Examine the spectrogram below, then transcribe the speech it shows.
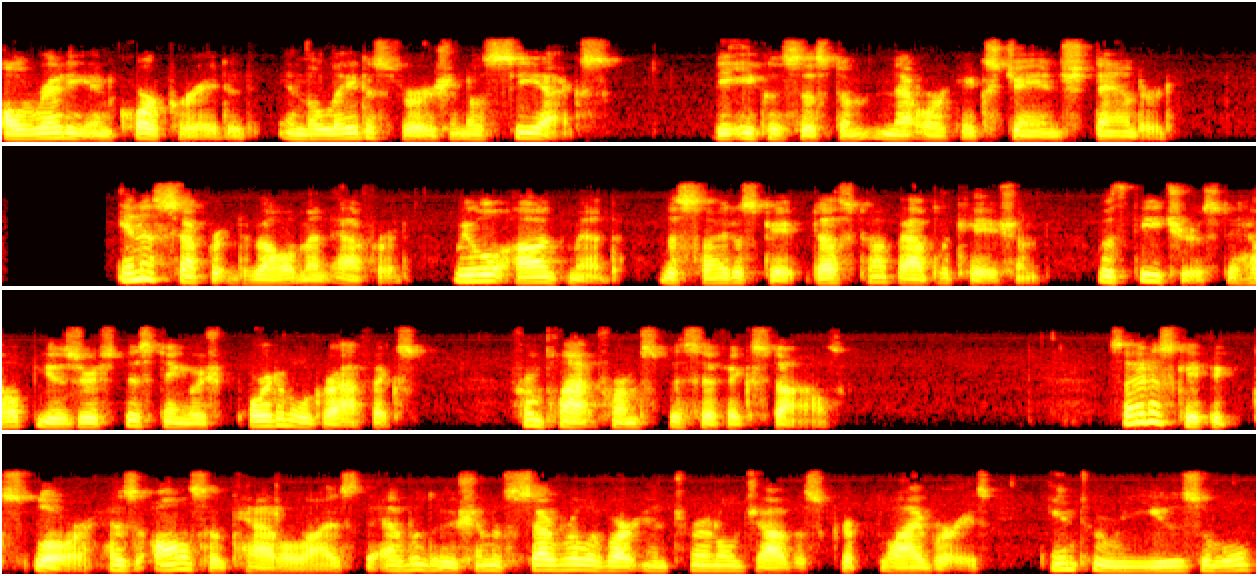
already incorporated in the latest version of CX, the Ecosystem Network Exchange Standard. In a separate development effort, we will augment the Cytoscape desktop application with features to help users distinguish portable graphics from platform-specific styles. Cytoscape Explorer has also catalyzed the evolution of several of our internal JavaScript libraries into reusable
